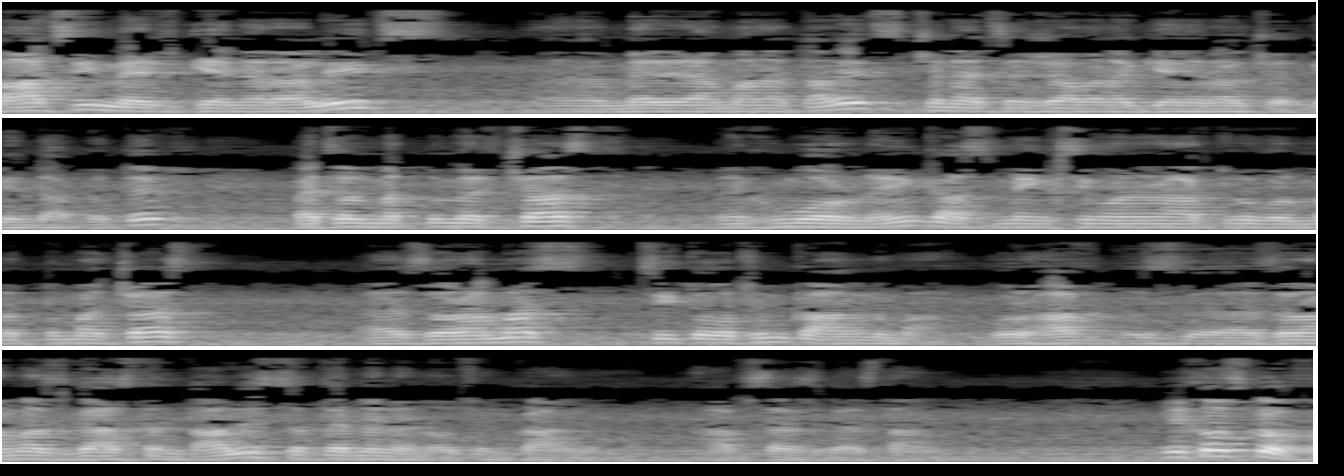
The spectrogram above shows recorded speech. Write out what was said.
բացի մեր գեներալից, մեր հրամանատարից, չնայած այն ժամանակ գեներալ չէր, գնդապետ էր, բայց որ մտնում էր չաստ, մենք հումոր ունեինք, ասում ենք Սիմոնյան Արտուրը, որ մտնում է չաստ, զորամաս ծիտը օթում կանգնում է, որ զորամաս գաստ են տալիս, ստերն են օթում կանգնում, հավսար զգաստանում։ Մի խոսքով,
